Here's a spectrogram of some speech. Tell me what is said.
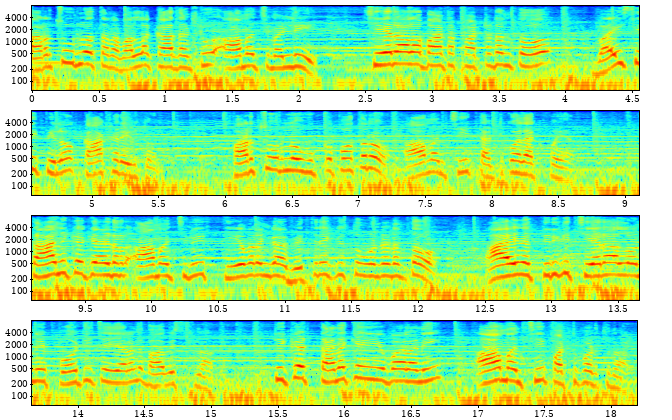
పరచూరులో తన వల్ల కాదంటూ ఆమంచి మళ్ళీ చీరాల బాట పట్టడంతో వైసీపీలో కాకరేగుతోంది. పరచూరులో ఉక్కుపోతను ఆమంచి తట్టుకోలేకపోయారు. స్థానిక కేడర్ ఆమంచిని తీవ్రంగా వ్యతిరేకిస్తూ ఉండడంతో ఆయన తిరిగి చీరాల్లోని పోటీ చేయాలని భావిస్తున్నారు. టికెట్ తనకే ఇవ్వాలని ఆమంచి పట్టుపడుతున్నారు.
